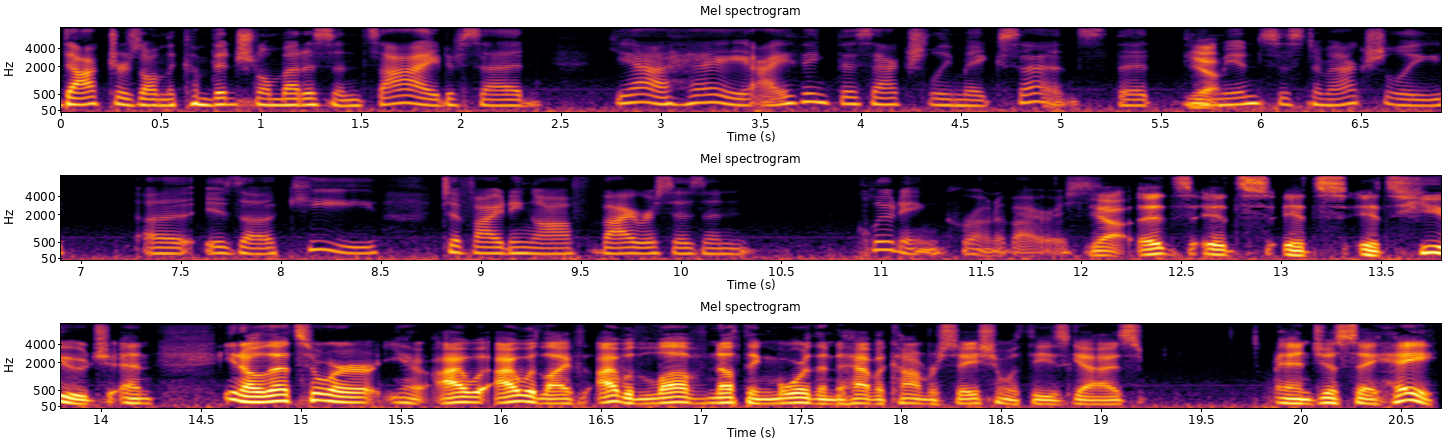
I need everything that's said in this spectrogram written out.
doctors on the conventional medicine side have said, yeah, hey, I think this actually makes sense that the yeah. immune system actually uh, is a key to fighting off viruses and including coronavirus. Yeah, it's it's it's it's huge, and you know that's where you know I, w- I would like I would love nothing more than to have a conversation with these guys and just say hey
